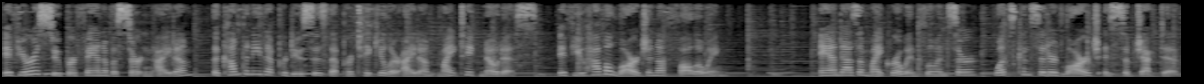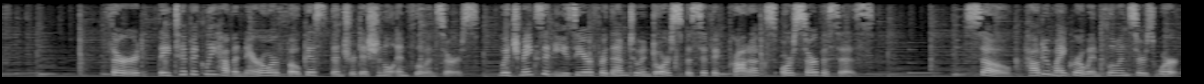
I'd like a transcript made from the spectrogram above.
If you're a super fan of a certain item, the company that produces that particular item might take notice, if you have a large enough following. And as a micro-influencer, what's considered large is subjective. Third, they typically have a narrower focus than traditional influencers, which makes it easier for them to endorse specific products or services. So, how do micro-influencers work?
